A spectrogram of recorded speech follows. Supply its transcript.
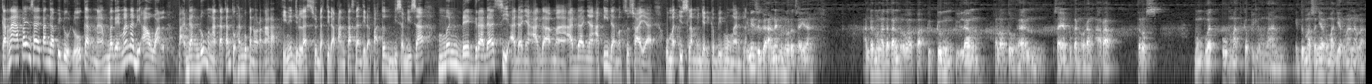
Karena apa yang saya tanggapi dulu, karena bagaimana di awal Pak Dangdung mengatakan Tuhan bukan orang Arab. Ini jelas sudah tidak pantas dan tidak patut bisa-bisa mendegradasi adanya agama, adanya akidah maksud saya. Umat Islam menjadi kebingungan. Ini juga aneh menurut saya. Anda mengatakan bahwa Pak Dudung bilang kalau Tuhan saya bukan orang Arab. Terus membuat umat kebingungan. Itu maksudnya umat yang mana Pak?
